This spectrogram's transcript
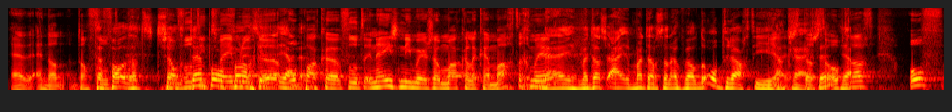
en en dan, dan dat, voelt, dat dan hetzelfde voelt die tempo twee minuten ja, oppakken voelt ineens niet meer zo makkelijk en machtig meer. Nee, maar dat, is, eigenlijk- maar dat is dan ook wel de opdracht die je Juist, krijgt. dat is de opdracht. Of,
